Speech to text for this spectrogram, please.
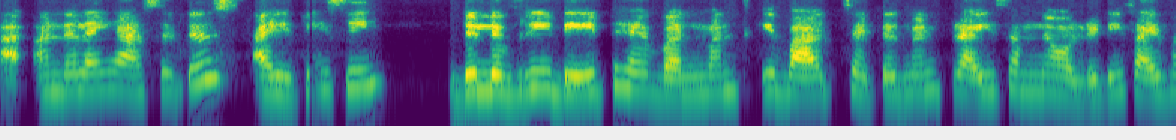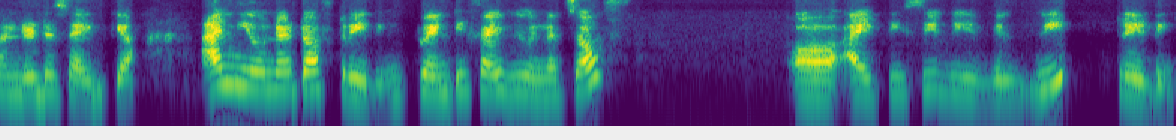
Underlying asset is ITC delivery date है वन मंथ के बाद। सेटलमेंट प्राइस हमने ऑलरेडी 500 डिसाइड किया। And unit of trading 25 units of ITC we will be trading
